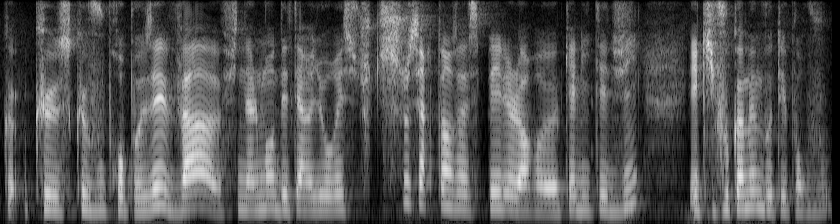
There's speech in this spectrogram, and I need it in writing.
que, ce que vous proposez va euh, finalement détériorer sous, certains aspects leur euh, qualité de vie et qu'il faut quand même voter pour vous?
